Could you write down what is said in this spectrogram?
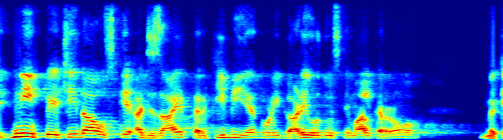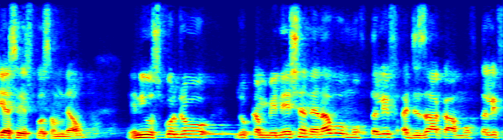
اتنی پیچیدہ اس کے اجزائے ترکیبی ہیں تھوڑی گاڑی اردو استعمال کر رہا ہوں اب میں کیسے اس کو سمجھاؤں یعنی اس کو جو جو کمبینیشن ہے نا وہ مختلف اجزاء کا مختلف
